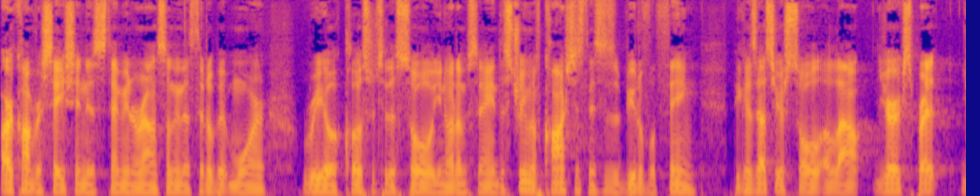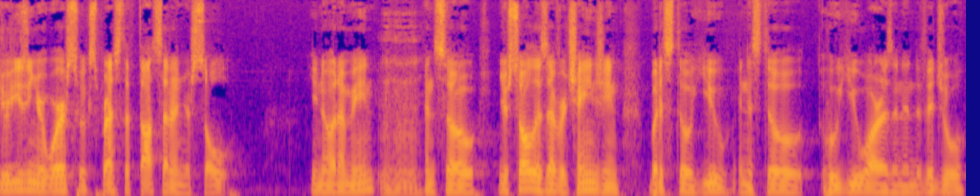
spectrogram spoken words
our conversation is stemming around something that's a little bit more real, closer to the soul. You know what I'm saying? The stream of consciousness is a beautiful thing because that's your soul. Allow you're express. You're using your words to express the thoughts that are in your soul. You know what I mean? Mm-hmm. And so your soul is ever changing, but it's still you, and it's still who you are as an individual.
